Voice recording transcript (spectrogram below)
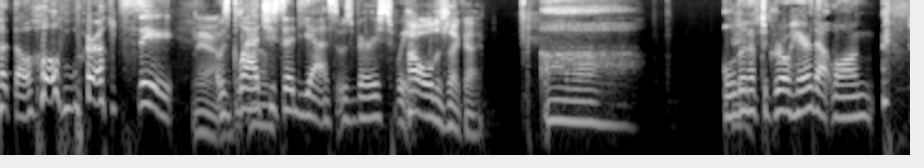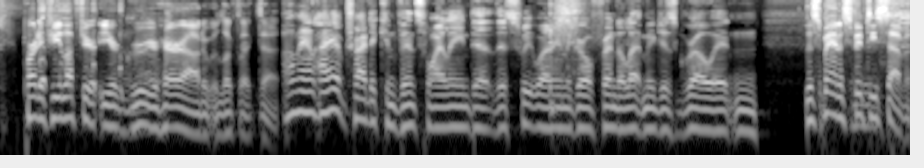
let the whole world see. Yeah. I was glad she said yes. It was very sweet. How old is that guy? Uh, old enough to grow hair that long. Part If you left your, your grew your hair out, it would look like that. Oh man, I have tried to convince Wileen, to, this sweet Wileen, the girlfriend, to let me just grow it, and This man is 57.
